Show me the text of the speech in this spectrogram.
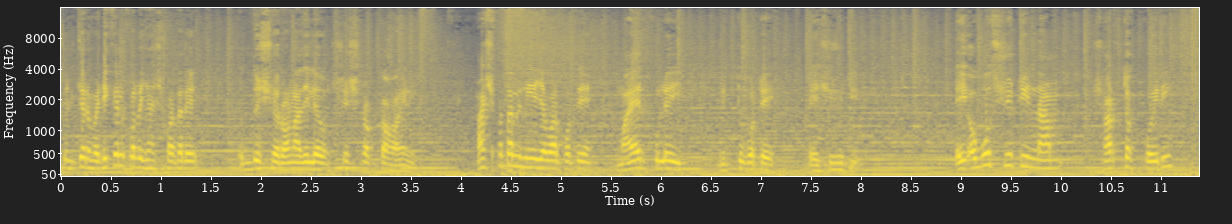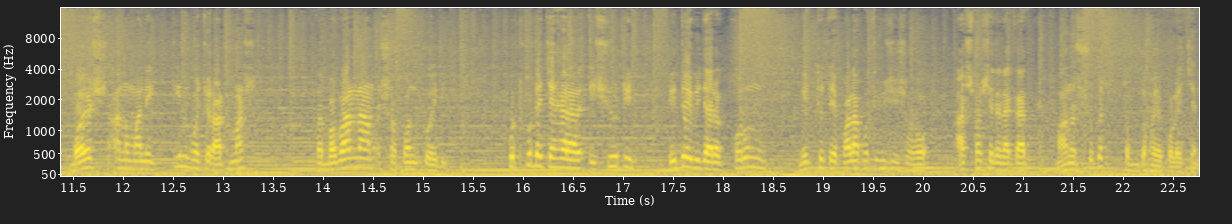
শিলচর মেডিকেল কলেজ হাসপাতালে উদ্দেশ্যে রওনা দিলেও শেষ রক্ষা হয়নি। হাসপাতালে নিয়ে যাওয়ার পথে মায়ের কুলেই মৃত্যু ঘটে এই শিশুটির এই অবধ শিশুটির নাম সার্থক কৈরি। বয়স আনুমানিক তিন বছর আট মাস। তার বাবার নাম স্বপন কৈরি। ফুটফুটে চেহারার এই শিশুটির হৃদয় বিদারক করুণ মৃত্যুতে পাড়া প্রতিবেশী সহ আশপাশের এলাকার মানুষ শোকস্তব্ধ হয়ে পড়েছেন।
